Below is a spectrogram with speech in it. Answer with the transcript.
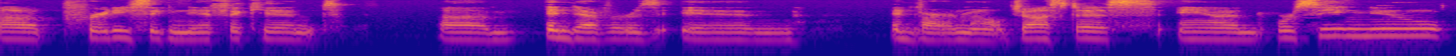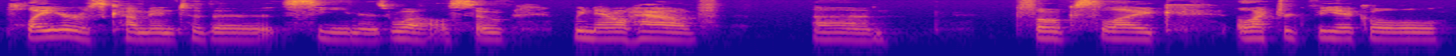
uh, pretty significant um, endeavors in environmental justice, and we're seeing new players come into the scene as well. So we now have um, folks like electric vehicle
